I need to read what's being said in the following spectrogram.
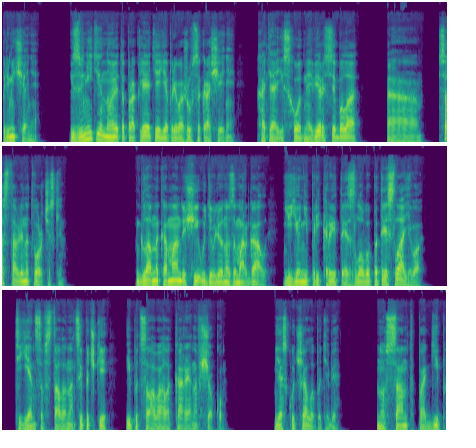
Примечание. Извините, но это проклятие я привожу в сокращение, хотя исходная версия была... Э, составлена творчески. Главнокомандующий удивленно заморгал, ее неприкрытая злоба потрясла его. Тиенса встала на цыпочки и поцеловала Карена в щеку. «Я скучала по тебе. Но Сант погиб,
